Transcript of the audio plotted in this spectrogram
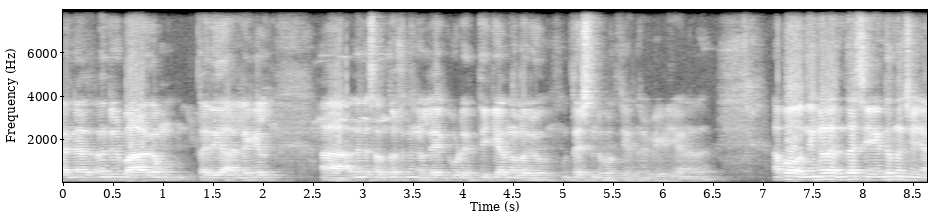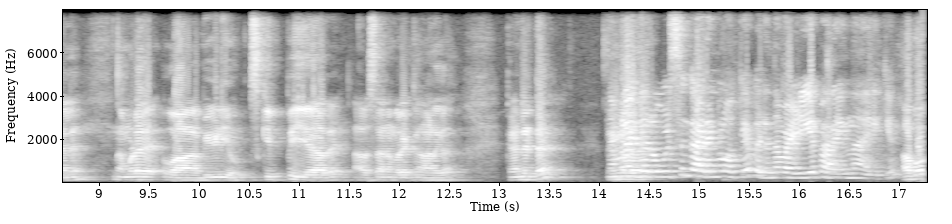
അതിന്റെ അതിന്റെ ഒരു ഭാഗം തരിക അല്ലെങ്കിൽ അതിന്റെ സന്തോഷം നിങ്ങളിലേക്ക് കൂടെ എത്തിക്കുക എന്നുള്ളൊരു ഉദ്ദേശത്തിന്റെ പുറത്ത് ചെയ്യുന്ന ഒരു വീഡിയോ ആണത് അപ്പോൾ നിങ്ങൾ എന്താ ചെയ്യേണ്ടതെന്ന് വെച്ച് കഴിഞ്ഞാൽ നമ്മുടെ വീഡിയോ സ്കിപ്പ് ചെയ്യാതെ അവസാനം വരെ കാണുക. കണ്ടിട്ട് റൂൾസും കാര്യങ്ങളും ഒക്കെ വരുന്ന വഴിയെ പറയുന്നതായിരിക്കും. അപ്പോ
